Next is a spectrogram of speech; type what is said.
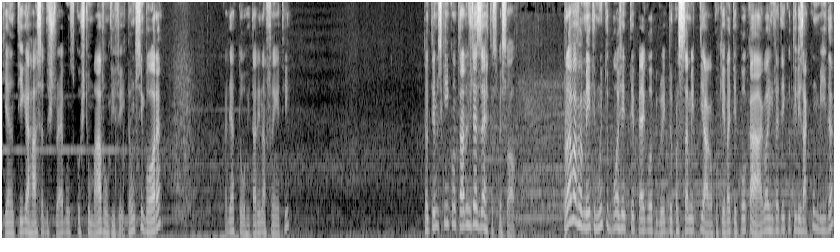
que a antiga raça dos Trebons costumavam viver. Então vamos embora. Cadê a torre? Tá ali na frente. Então temos que encontrar os desertos, pessoal. Provavelmente muito bom a gente ter pego o upgrade do processamento de água, porque vai ter pouca água, a gente vai ter que utilizar comida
